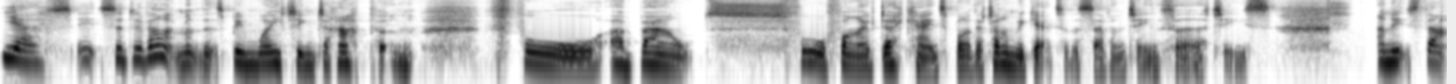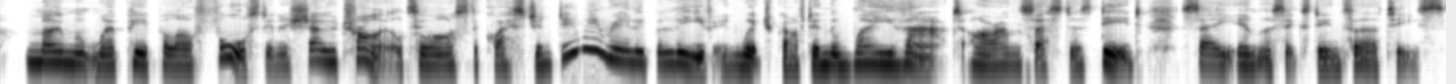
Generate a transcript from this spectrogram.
Yes, it's a development that's been waiting to happen for about four or five decades by the time we get to the 1730s. And it's that moment where people are forced in a show trial to ask the question do we really believe in witchcraft in the way that our ancestors did, say, in the 1630s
